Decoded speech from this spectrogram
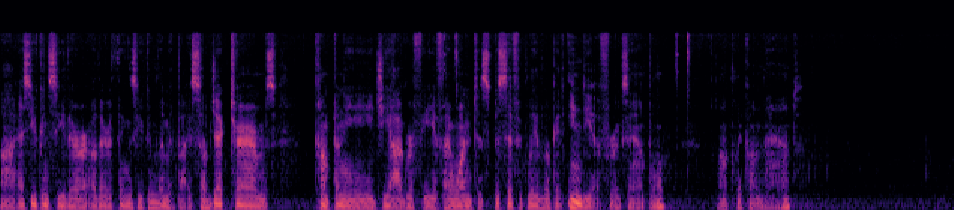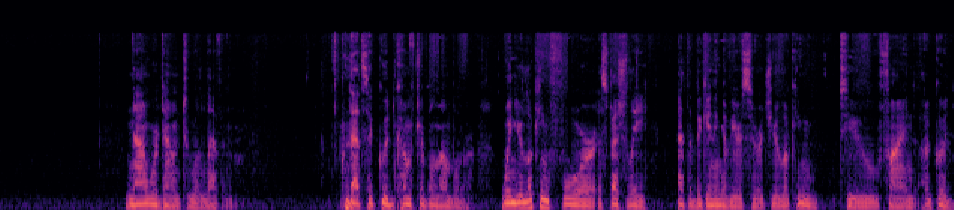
Uh, as you can see, there are other things you can limit by subject terms, company, geography. If I wanted to specifically look at India, for example, I'll click on that. Now we're down to 11. That's a good, comfortable number. When you're looking for, especially at the beginning of your search, you're looking to find a good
